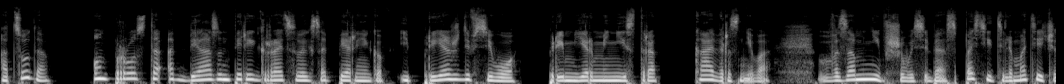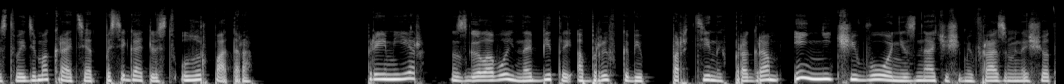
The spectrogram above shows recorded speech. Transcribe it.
Отсюда он просто обязан переиграть своих соперников и прежде всего премьер-министра Каверзнева, возомнившего себя спасителем Отечества и демократии от посягательств узурпатора. Премьер с головой набитой обрывками партийных программ и ничего не значащими фразами насчет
